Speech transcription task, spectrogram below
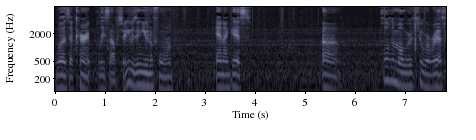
was a current police officer. He was in uniform, and I guess uh, pulled him over to arrest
